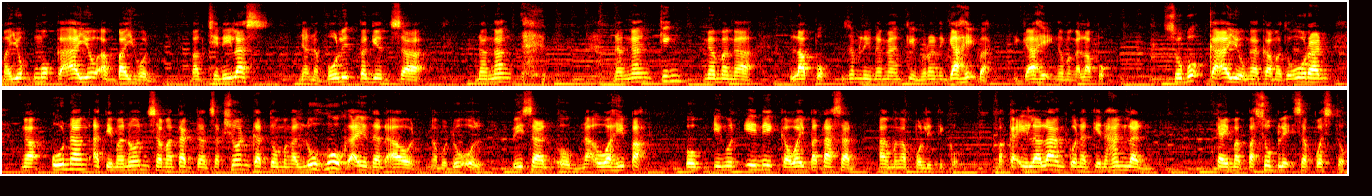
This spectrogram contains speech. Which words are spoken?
mayukmok kaayo ang bayhon magchinilas nya nabulit pa gyud sa nangang nangangking nga mga lapok. Sa maling nangangking murang gahi ba? Gahi nga mga lapok. Subo kaayo nga kamatuoran nga unang atimanon sa matag transaksyon kadtong mga luho kaayo tan-awon nga moduol bisan og nauwahi pa og ingon ini kaway batasan ang mga politiko. Makailalang kung nagkinahanglan kay magpasubli sa pwesto.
